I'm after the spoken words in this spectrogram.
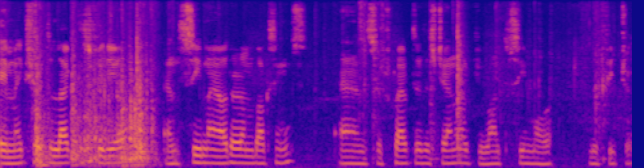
Hey make sure to like this video and see my other unboxings and subscribe to this channel if you want to see more in the future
